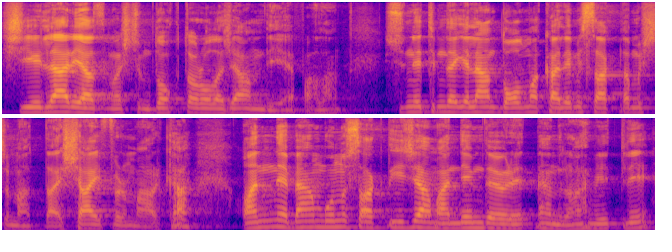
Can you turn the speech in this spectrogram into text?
Şiirler yazmıştım doktor olacağım diye falan. Sünnetimde gelen dolma kalemi saklamıştım hatta Scheifer marka. Anne ben bunu saklayacağım. Annem de öğretmen rahmetli.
